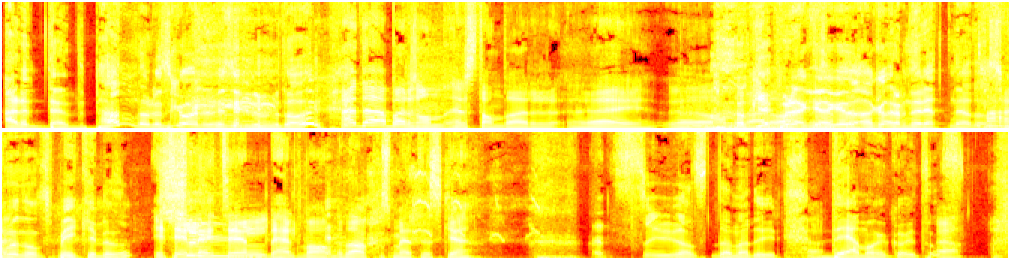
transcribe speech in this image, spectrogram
Er det deadpan når du scorer hvis ikke du betaler? Nei, det er bare sånn helt standard hey, eh, han Ok, for da. Kan armene rett ned, og så må noen spiker, liksom. I tillegg til det helt vanlige, da, kosmetiske. Su, ass. Den er dyr. Det er mange coins, ass. Ja.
